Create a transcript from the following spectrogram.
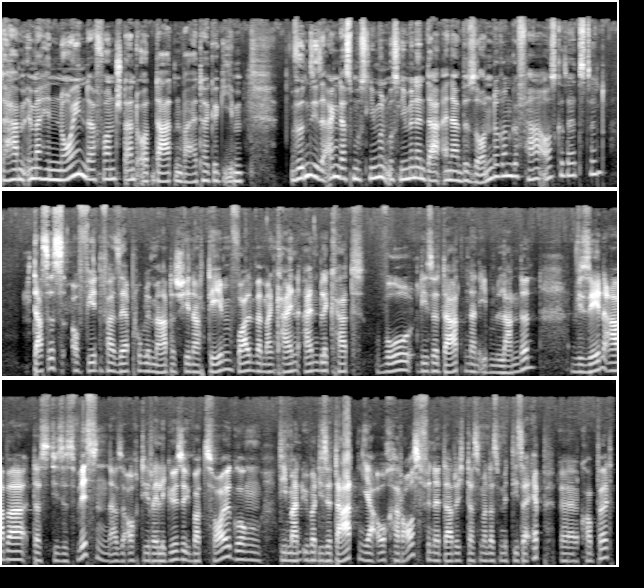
da haben immerhin neun davon Standortdaten Daten weitergegeben. Würden Sie sagen, dass Muslime und Musliminnen da einer besonderen Gefahr ausgesetzt sind? Das ist auf jeden Fall sehr problematisch, je nachdem, vor allem wenn man keinen Einblick hat, wo diese Daten dann eben landen. Wir sehen aber, dass dieses Wissen, also auch die religiöse Überzeugung, die man über diese Daten ja auch herausfindet, dadurch, dass man das mit dieser App äh, koppelt,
